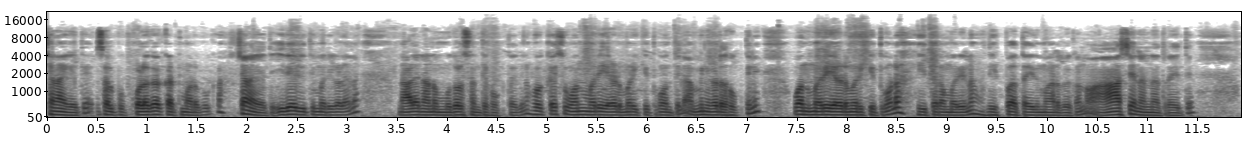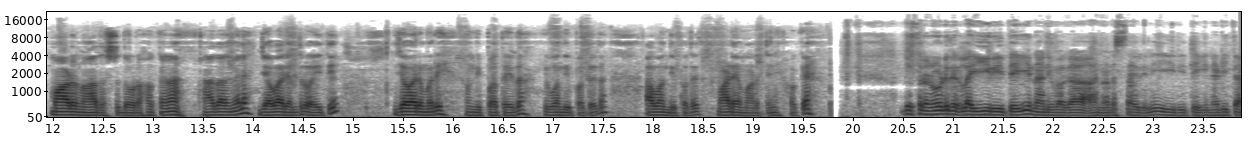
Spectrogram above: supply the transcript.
ಚೆನ್ನಾಗೈತೆ. ಸ್ವಲ್ಪ ಕೊಳಗ ಕಟ್ ಮಾಡ್ಬೇಕು. ಚೆನ್ನಾಗೈತೆ. ಇದೇ ರೀತಿ ಮರಿಗಳನ್ನು ನಾಳೆ ನಾನು ಮೊದಲ ಸಂತೆಗೆ ಹೋಗ್ತಾ ಇದ್ದೀನಿ. ಹೋಗಿ ಒಂದು ಮರಿ, ಎರಡು ಮರಿ ಕಿತ್ಕೊತೀನಿ. ಅಮ್ಮಿನಗಡೆ ಹೋಗ್ತೀನಿ. ಒಂದು ಮರಿ, ಎರಡು ಮರಿ ಕಿತ್ಕೊಂಡು ಈ ಥರ ಮರಿನ ಒಂದು ಇಪ್ಪತ್ತೈದು ಮಾಡಬೇಕನ್ನೋ ಆಸೆ ನನ್ನ ಹತ್ರ ಐತೆ. ಮಾಡೋಣ ಆದಷ್ಟು ದೊಡ್ಡ, ಓಕೆನಾ? ಅದಾದಮೇಲೆ ಜವಾರಿ ಅಂತೂ ಐತಿ. ಜವಾರಿ ಮರಿ ಒಂದು ಇಪ್ಪತ್ತೈದು, ಈ ಒಂದು ಇಪ್ಪತ್ತೈದು, ಆ ಒಂದು ಇಪ್ಪತ್ತೈದು ಮಾಡೇ ಮಾಡ್ತೀನಿ, ಓಕೆ? ದೋಸ್ತರ, ನೋಡಿದ್ರಲ್ಲ, ಈ ರೀತಿಯಾಗಿ ನಾನು ಇವಾಗ ನಡೆಸ್ತಾ ಇದ್ದೀನಿ. ಈ ರೀತಿಯಾಗಿ ನಡೀತಾ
